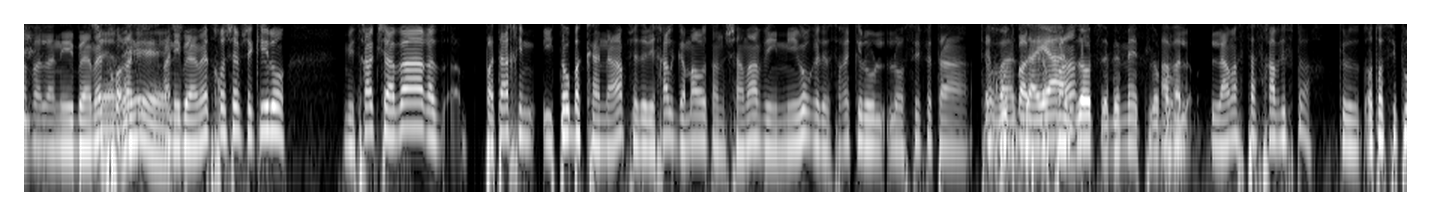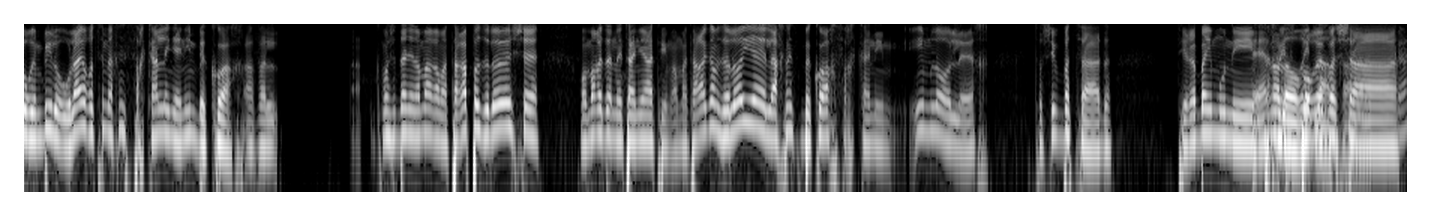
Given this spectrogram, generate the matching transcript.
אבל אני באמת, חו- אני. אני באמת חושב שכאילו, משחק שעבר, אז פתח עם, איתו בכנף, שזה בכלל גמר לו את הנשמה, ועם איגור כדי לשחק, כאילו, להוסיף את טוב, האיכות ההזיה בהתקפה. הזאת זה באמת לא ברור. אבל למה סטס חייב לפתוח? כאילו, אותו סיפור עם בילו. אולי רוצים להכניס שחקן לעניינים בכוח, אבל כמו שדניאל אמר, המטרה פה זה לא יהיה ש... הוא אמר את זה לנתניאתים. המטרה גם זה לא יהיה להכניס בכוח שחקנים. אם לא הולך, תושיב בצד, תראה באימונים, תכניס פה רבע. שעה, כן.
